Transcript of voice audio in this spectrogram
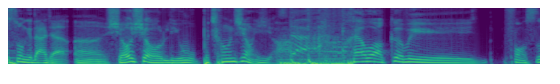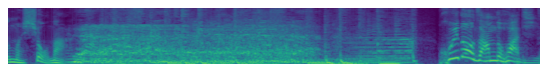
送给大家。嗯，小小礼物不成敬意啊，还望各位粉丝们笑纳。回到咱们的话题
